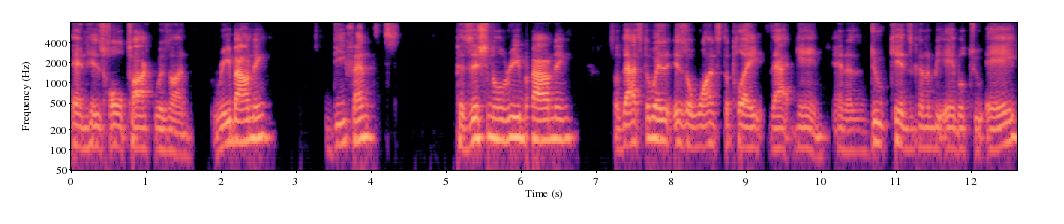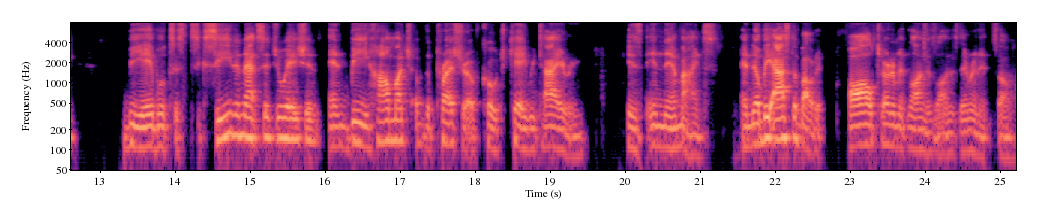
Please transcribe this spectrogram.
and his whole talk was on rebounding, defense, positional rebounding. So that's the way that Izzo wants to play that game. And a Duke kid's going to be able to A, be able to succeed in that situation, and B, how much of the pressure of Coach K retiring is in their minds. And they'll be asked about it all tournament long as long as they're in it. So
